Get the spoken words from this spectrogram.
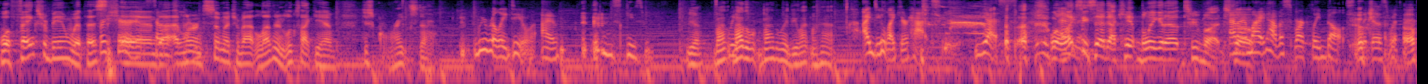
well, thanks for being with us. For sure, And so uh, I learned so much about leather, and it looks like you have just great stuff. We really do. I, excuse me. Yeah. By, by the by the way, do you like my hat? I do like your hat. yes. Well, And- Lexi said I can't bling it out too much. And I might have a sparkly belt that goes with it.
